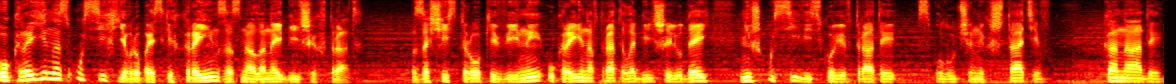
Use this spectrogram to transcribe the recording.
Україна з усіх європейських країн зазнала найбільших втрат. За шість років війни Україна втратила більше людей, ніж усі військові втрати Сполучених Штатів, Канади,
